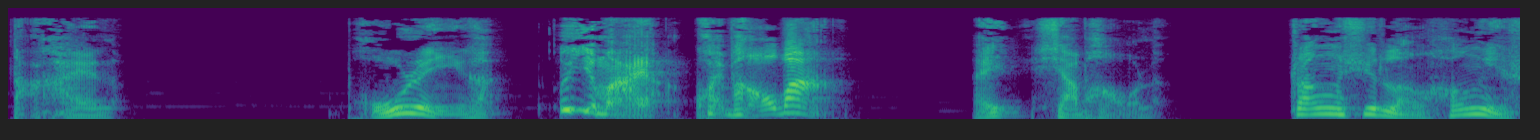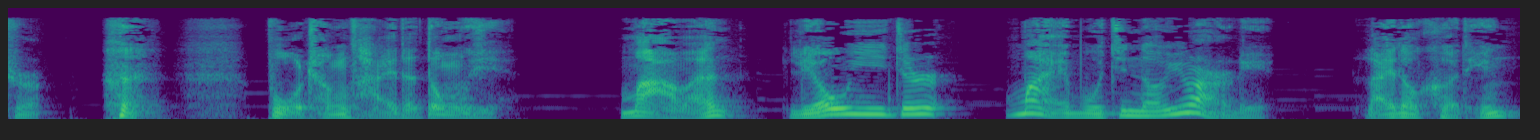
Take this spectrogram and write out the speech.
打开了。仆人一看，哎呀妈呀，快跑吧！哎，吓跑了。张旭冷哼一声，哼，不成才的东西。骂完，撩衣襟迈步进到院里，来到客厅，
